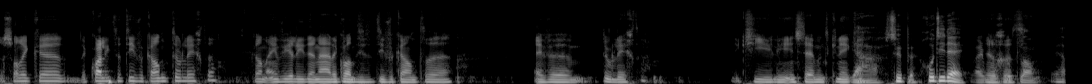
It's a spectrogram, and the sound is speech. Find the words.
zal ik de kwalitatieve kant toelichten? Kan een van jullie daarna de kwantitatieve kant uh, even toelichten? Ik zie jullie instemmend knikken. Ja, super. Goed idee. Heel goed. plan. Ja.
